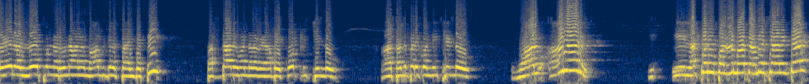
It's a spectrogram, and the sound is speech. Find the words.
వేల లోపున్న రుణాలు మాఫీ చేస్తా అని చెప్పి పద్నాలుగు వందల యాభై కోట్లు ఇచ్చిండు ఆ తదుపరి కొన్ని ఇచ్చిండు. వారు ఆనాడు ఈ- లక్ష రూపాయల రుణమాఫీ అమలు చేయాలంటే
